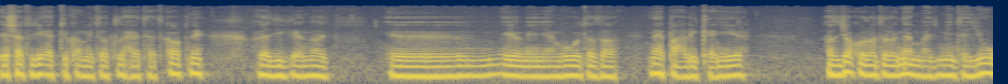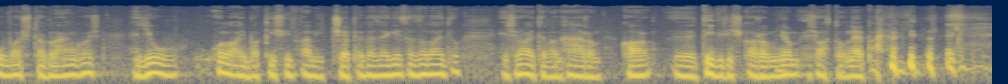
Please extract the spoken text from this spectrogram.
és hát ugye ettük, amit ott lehetett kapni. Az egyik ilyen nagy élményem volt az a nepáli kenyér, az gyakorlatilag nem megy, mint egy jó vastag lángos, egy jó olajba kisütve, amit csöpög az egész az olajtól, és rajta van három kar, tigris karomnyom, és attól Nepál.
